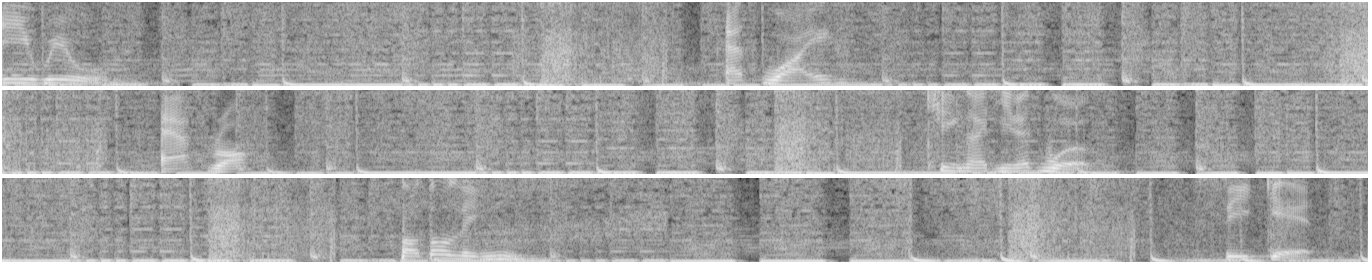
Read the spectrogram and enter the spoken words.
G-View Advice ASRock King IT Network. Toto Link Seagate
